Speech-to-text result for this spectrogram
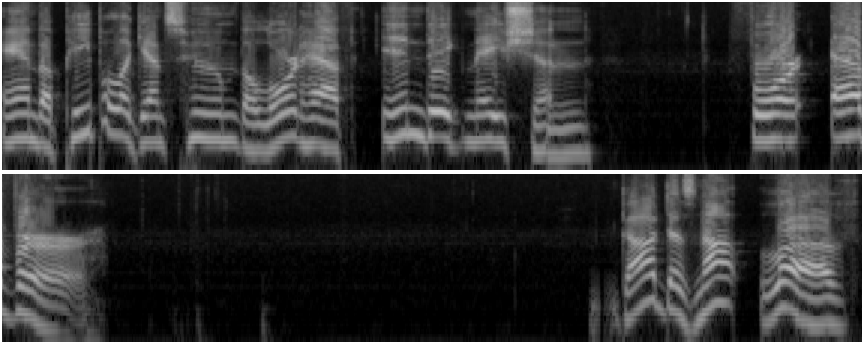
and the people against whom the Lord hath indignation forever. God does not love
